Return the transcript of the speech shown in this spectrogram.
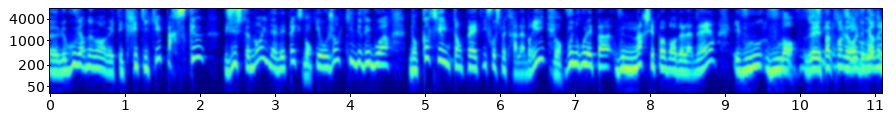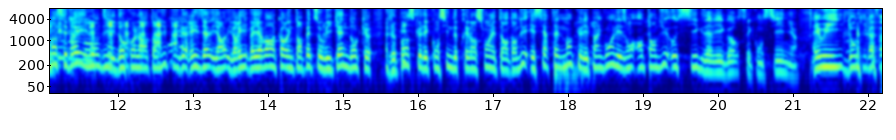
euh, le gouvernement avait été critiqué parce que, justement, il n'avait pas expliqué aux gens qu'ils devaient boire. Donc, quand il y a une tempête, il faut se mettre à l'abri. Vous ne roulez pas, vous ne marchez pas au bord de la mer et vous. Vous bon, vous n'allez pas prendre le rôle du gouvernement, c'est vrai, ils l'ont dit. Donc, on l'a entendu. Puis il va y avoir encore une tempête ce week-end. Donc, euh, je pense que les consignes de prévention ont été entendues et certainement que les pingouins les ont entendues aussi, Xavier Gorge, ces consignes. Et eh oui, donc il va falloir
